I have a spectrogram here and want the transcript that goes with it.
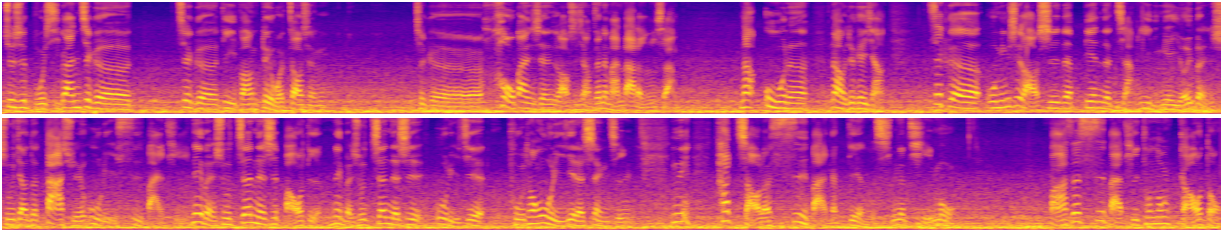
就是补习班这个这个地方对我造成这个后半生，老实讲，真的蛮大的影响。那物呢，那我就可以讲。这个吴明世老师的编的讲义里面有一本书叫做《大学物理四百题》，那本书真的是宝典，那本书真的是物理界普通物理界的圣经，因为他找了四百个典型的题目，把这四百题通通搞懂，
